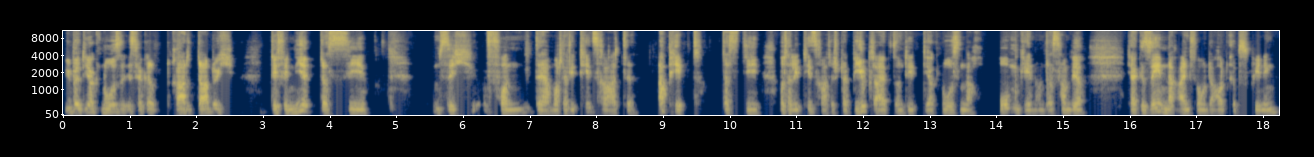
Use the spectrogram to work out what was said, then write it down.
Überdiagnose ist ja gerade dadurch definiert, dass sie sich von der Mortalitätsrate abhebt, dass die Mortalitätsrate stabil bleibt und die Diagnosen nach oben gehen. Und das haben wir ja gesehen nach Einführung der Hautkrebs-Screening,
